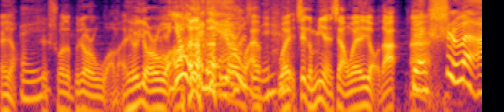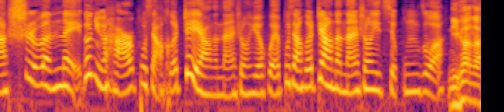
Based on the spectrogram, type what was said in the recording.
哎呦，哎这说的不就是我吗？又又是我，又是你 又是我我这个面相我也有的。对，哎试问啊，试问哪个女孩儿不想和这样的男生约会，不想和这样的男生一起工作？你看看，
